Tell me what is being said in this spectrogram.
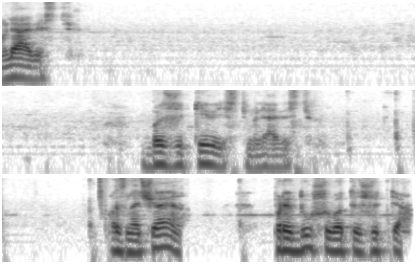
Млявість. Безжиттєвість, млявість. Означає придушувати життя.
